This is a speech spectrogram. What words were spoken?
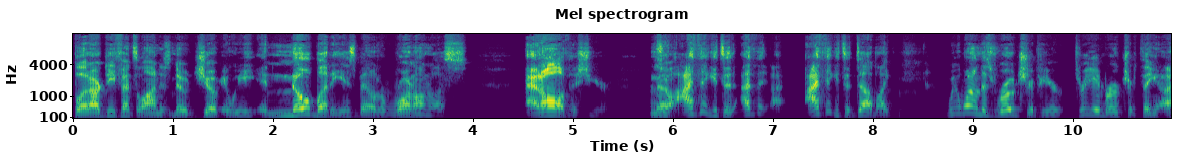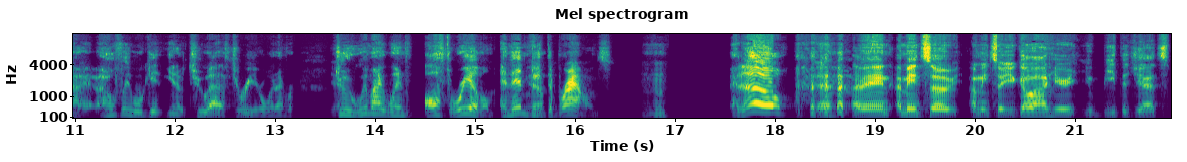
But our defensive line is no joke. And we and nobody has been able to run on us at all this year. No. So I think it's a I think I think it's a dub. Like we went on this road trip here, three game road trip thing. Uh, hopefully we'll get you know two out of three or whatever. Yeah. Dude, we might win all three of them and then Yeah. beat the Browns. Mhm. Hello. yeah. I mean, I mean, so I mean, so you go out here, you beat the Jets.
